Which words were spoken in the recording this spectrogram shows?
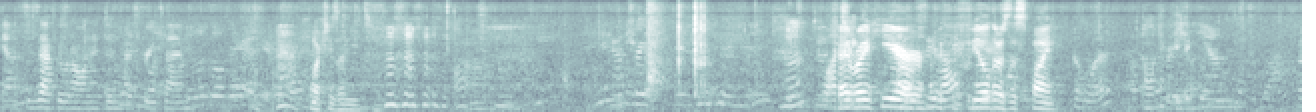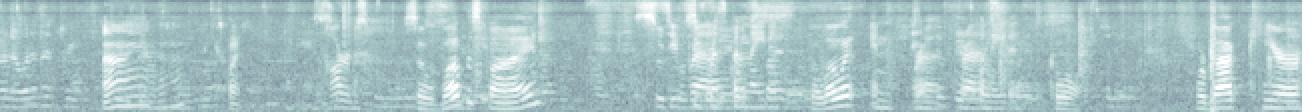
Yeah, that's exactly what I want to do in my free time. Watch these on YouTube. Hmm? Watch Okay, right here. Oh, if you feel be- there's the spine. A what? I wanna feel it. Yeah. I don't know what is it? Tree. Uh, uh-huh. Spine. Okay, hard. So above the spine, Supraspinatus. below it. Infraspinatus. Cool. We're back here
